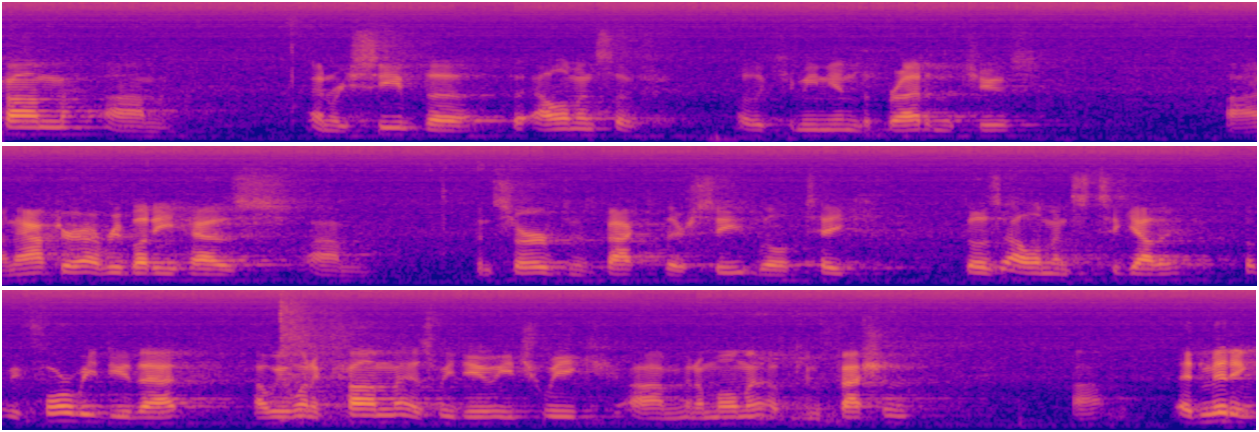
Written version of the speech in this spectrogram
come um, and receive the, the elements of, of the communion, the bread and the juice. Uh, and after everybody has um, been served and is back to their seat, we'll take those elements together. But before we do that, uh, we want to come as we do each week um, in a moment of confession, um, admitting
